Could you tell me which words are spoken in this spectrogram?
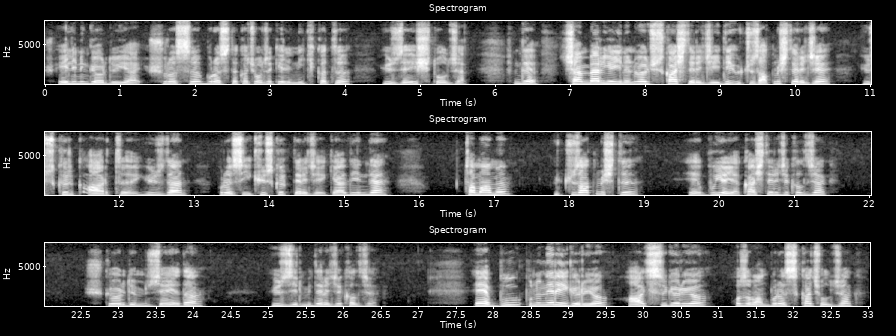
Şu elinin gördüğü yay şurası. Burası da kaç olacak? Elinin iki katı yüze eşit olacak. Şimdi çember yayının ölçüsü kaç dereceydi? 360 derece. 140 artı 100'den burası 240 derece geldiğinde tamamı 360'tı. E, bu yaya kaç derece kalacak? Şu gördüğümüz yaya da 120 derece kalacak. E bu bunu nereyi görüyor? A açısı görüyor. O zaman burası kaç olacak?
